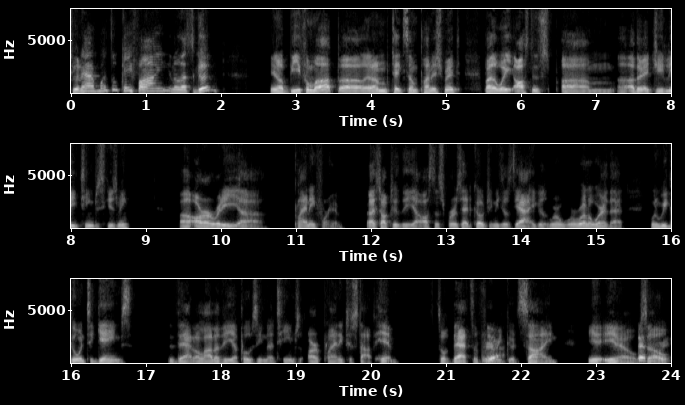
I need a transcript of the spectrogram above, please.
two and a half months. Okay, fine. You know, that's good. You know, beef him up, uh, let him take some punishment. By the way, Austin's um, uh, other G League teams, excuse me, uh, are already uh, planning for him. I talked to the uh, Austin Spurs head coach, and he goes, "Yeah, he goes, we're we're well aware that when we go into games, that a lot of the opposing uh, teams are planning to stop him. So that's a very yeah. good sign. You, you know, Definitely. so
